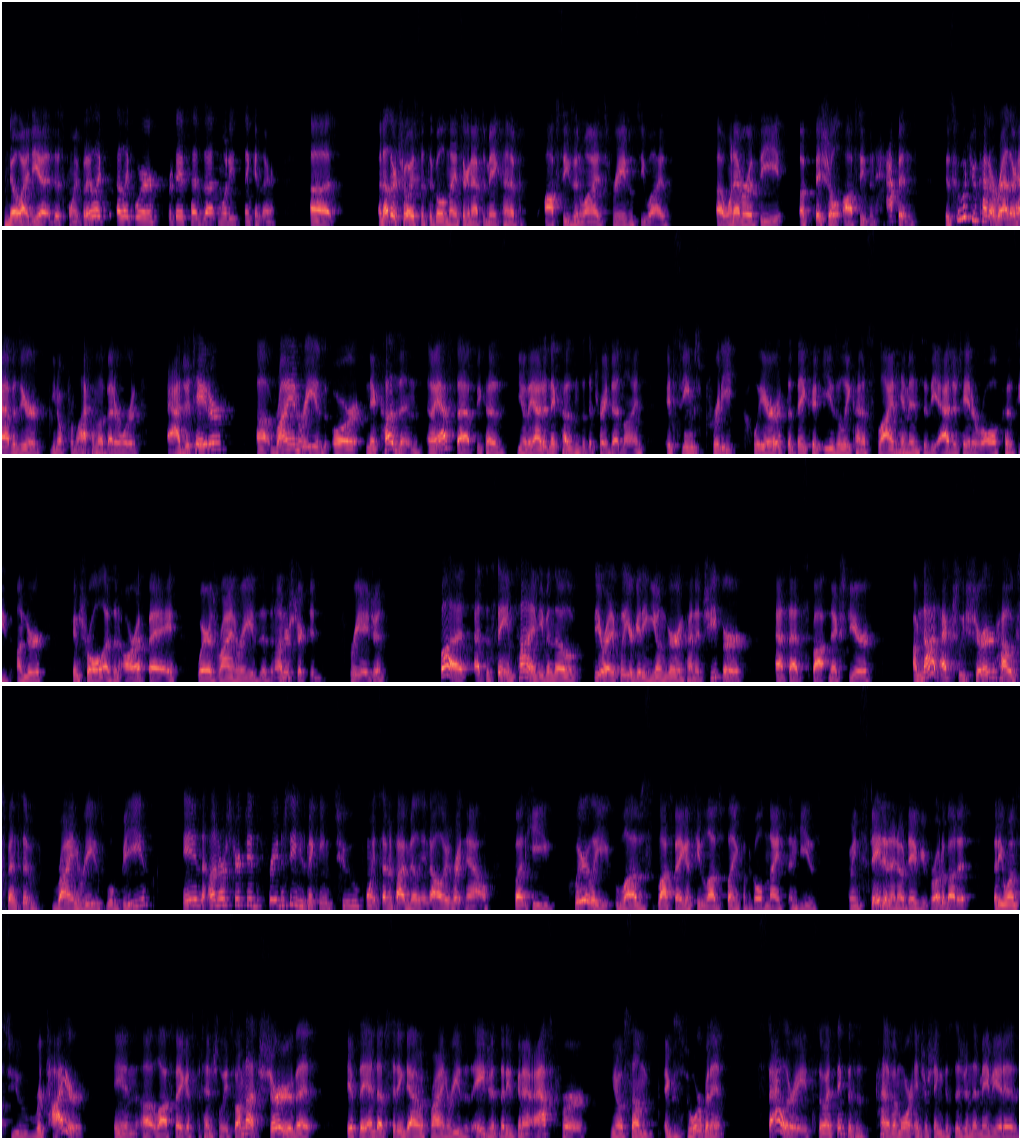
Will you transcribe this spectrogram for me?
no idea at this point. But I like I like where where Dave's head's at and what he's thinking there. Uh, another choice that the Golden Knights are going to have to make, kind of off season wise, free agency wise, uh, whenever the official off season happens, is who would you kind of rather have as your, you know, for lack of a better word, agitator, uh, Ryan Reaves or Nick Cousins? And I ask that because you know they added Nick Cousins at the trade deadline. It seems pretty clear that they could easily kind of slide him into the agitator role because he's under control as an RFA, whereas Ryan Reaves is an unrestricted free agent. But at the same time, even though theoretically you're getting younger and kind of cheaper at that spot next year, I'm not actually sure how expensive Ryan Reaves will be in unrestricted free agency. He's making $2.75 million right now, but he clearly loves Las Vegas. He loves playing for the Golden Knights, and he's, I mean, stated, I know Dave, you wrote about it, that he wants to retire in uh, Las Vegas potentially. So I'm not sure that if they end up sitting down with Ryan Reaves as agent, that he's going to ask for, you know, some exorbitant salary. So I think this is kind of a more interesting decision than maybe it is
